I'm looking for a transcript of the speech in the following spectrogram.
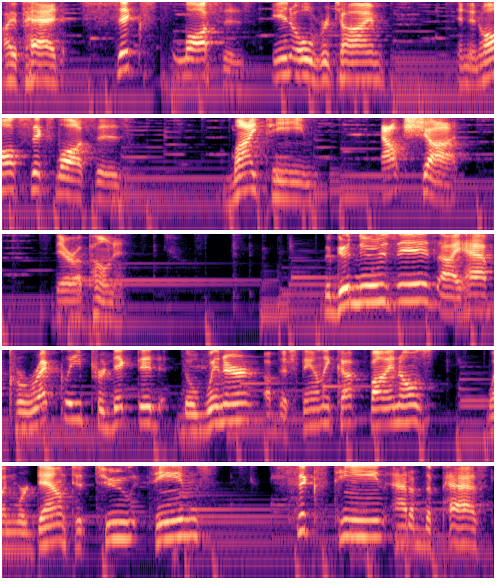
I've had six losses in overtime, and in all six losses, my team outshot their opponent. The good news is I have correctly predicted the winner of the Stanley Cup Finals when we're down to two teams. 16 out of the past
